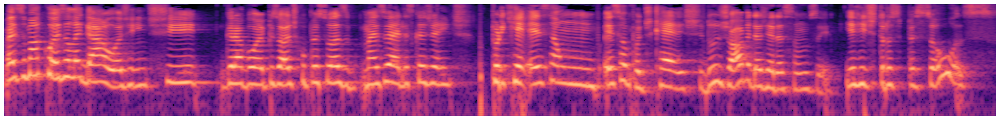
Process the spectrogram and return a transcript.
Mas uma coisa legal, a gente gravou um episódio com pessoas mais velhas que a gente. Porque esse é um, esse é um podcast do jovem da geração Z. E a gente trouxe pessoas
